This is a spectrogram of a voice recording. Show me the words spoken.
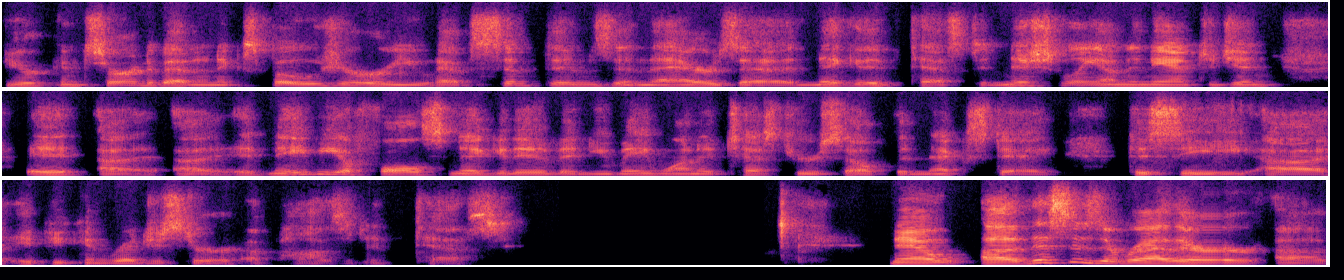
you're concerned about an exposure or you have symptoms and there's a negative test initially on an antigen, it, uh, uh, it may be a false negative and you may want to test yourself the next day to see uh, if you can register a positive test. Now, uh, this is a rather uh,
